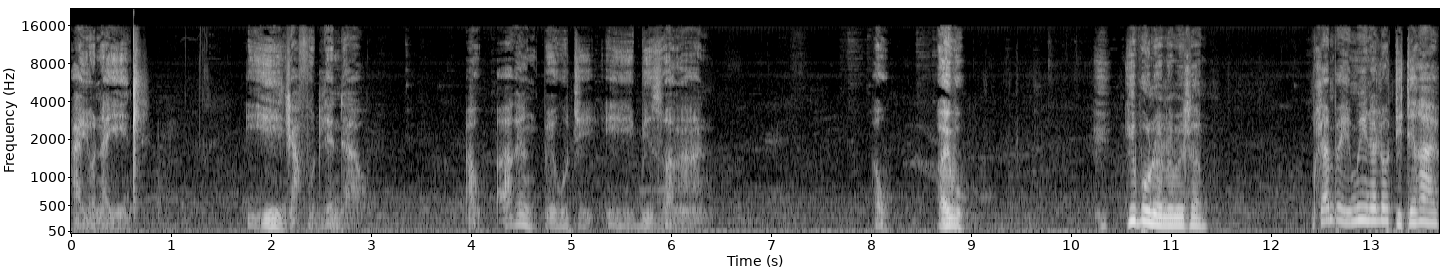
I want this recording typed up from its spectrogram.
ayona yinhle. Yinja futhi le ndawo. Awu ake ngibheke ukuthi ibizwa ngani. Awu hayibo. Ngibona namhlanje mhlambe yimina lo didekayo?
